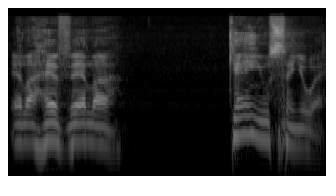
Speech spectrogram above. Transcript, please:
ela revela quem o Senhor é.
